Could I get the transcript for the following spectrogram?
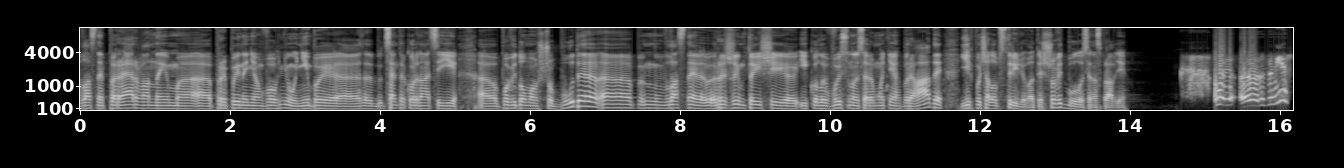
власне перерваним е, припиненням вогню? Ніби е, центр координації е, повідомив, що буде е, власне режим тиші, і коли висунулися ремонтні бригади, їх почали обстрілювати. Що відбулося насправді? Ой, е, розумієш,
